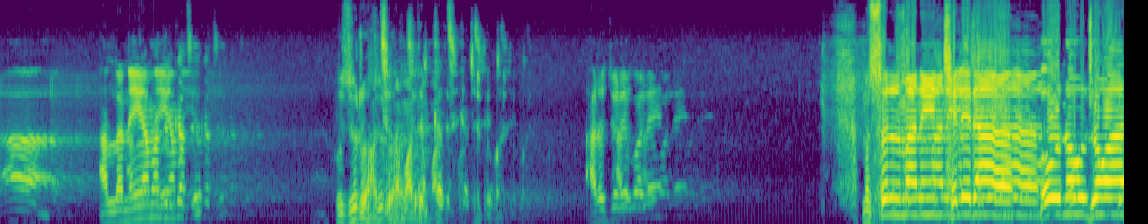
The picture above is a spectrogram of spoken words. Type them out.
হ্যাঁ, আল্লাহ নেই আমাদের কাছে? হুজুরও আছে আমাদের কাছে। জোরে বলেন আরও জোরে বলেন। মুসলমানের ছেলেরা ও নৌজওয়ান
